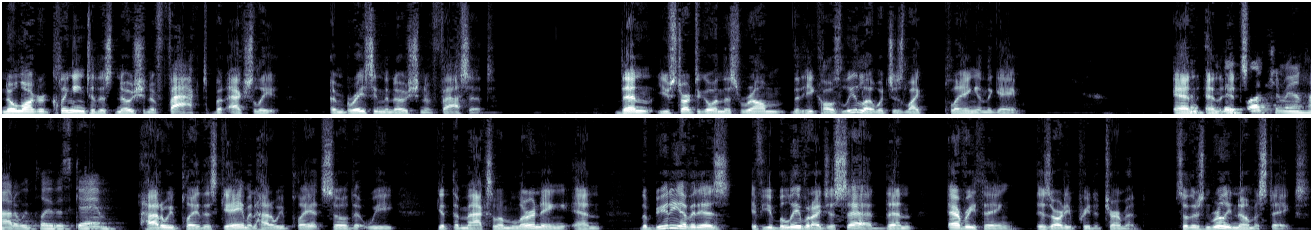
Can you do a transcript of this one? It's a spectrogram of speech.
no longer clinging to this notion of fact, but actually embracing the notion of facet, then you start to go in this realm that he calls Leela, which is like playing in the game. And That's and it's question, man. How do we play this game? How do we play this game, and how do we play it so that we get the maximum learning? And the beauty of it is, if you believe what I just said, then everything is already predetermined. So there's really no mistakes.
